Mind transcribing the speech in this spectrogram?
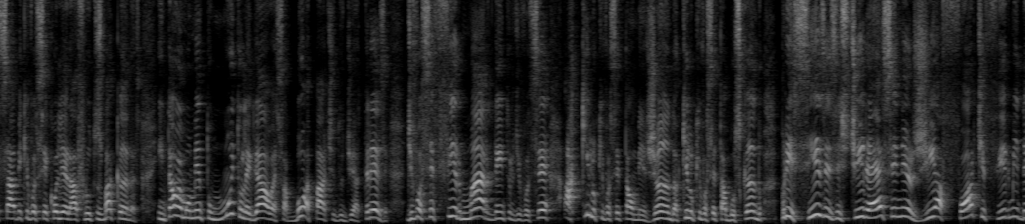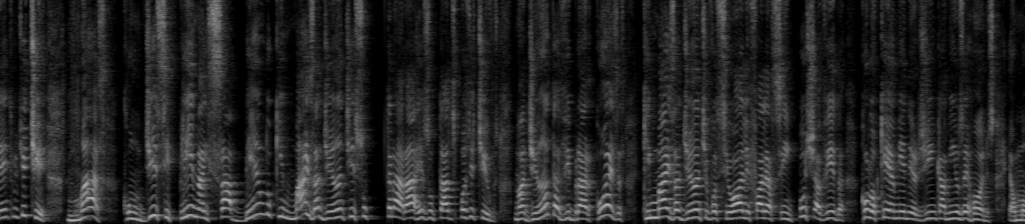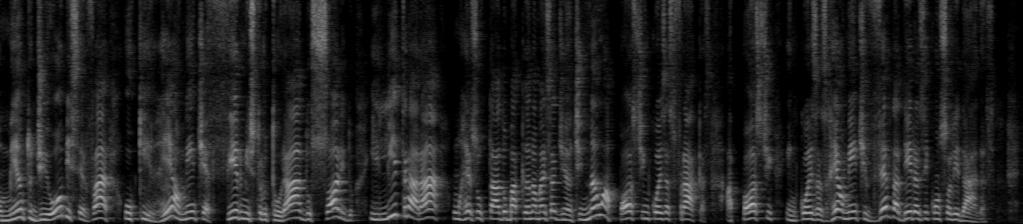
sabe que você colherá colherá frutos bacanas. Então é um momento muito legal, essa boa parte do dia 13, de você firmar dentro de você aquilo que você está almejando, aquilo que você está buscando. Precisa existir essa energia forte e firme dentro de ti. Mas com disciplina e sabendo que mais adiante isso trará resultados positivos. Não adianta vibrar coisas que mais adiante você olhe e fale assim: puxa vida, coloquei a minha energia em caminhos errôneos. É o momento de observar o que realmente é firme, estruturado, sólido e lhe trará um resultado bacana mais adiante. Não aposte em coisas fracas, aposte em coisas realmente verdadeiras e consolidadas.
